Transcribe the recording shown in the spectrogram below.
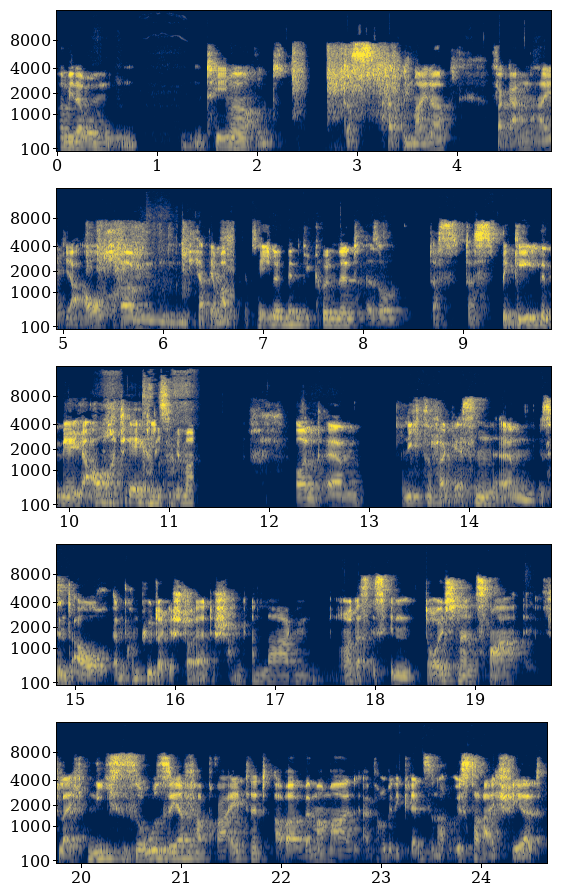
immer wiederum ein Thema und das hat in meiner Vergangenheit ja auch, ähm, ich habe ja mal Table mitgegründet, also das, das begegnet mir ja auch täglich immer. Und ähm, nicht zu vergessen ähm, sind auch ähm, computergesteuerte Schankanlagen. Ja, das ist in Deutschland zwar vielleicht nicht so sehr verbreitet, aber wenn man mal einfach über die Grenze nach Österreich fährt,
